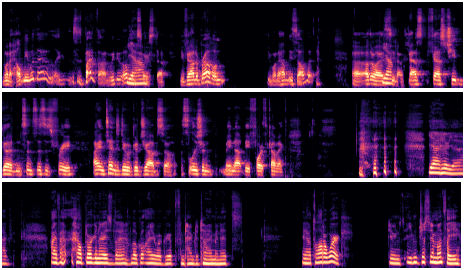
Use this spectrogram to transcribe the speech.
you want to help me with that? Like this is Python. We do open Yeah. source stuff. You found a problem. You want to help me solve it? Uh, otherwise, Yeah. you know, fast, fast, cheap, good. And since this is free, I intend to do a good job. So a solution may not be forthcoming. yeah, I hear you. I've I've helped organize the local Iowa group from time to time, and it's you know it's a lot of work. Doing even just a monthly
